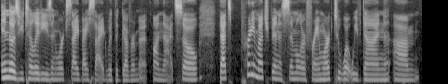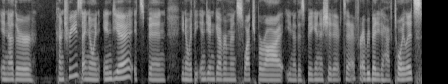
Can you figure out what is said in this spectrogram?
in those utilities and work side by side with the government on that. So that's pretty much been a similar framework to what we've done um, in other countries. I know in India, it's been, you know, with the Indian government, Swachh Bharat, you know, this big initiative to, for everybody to have toilets.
